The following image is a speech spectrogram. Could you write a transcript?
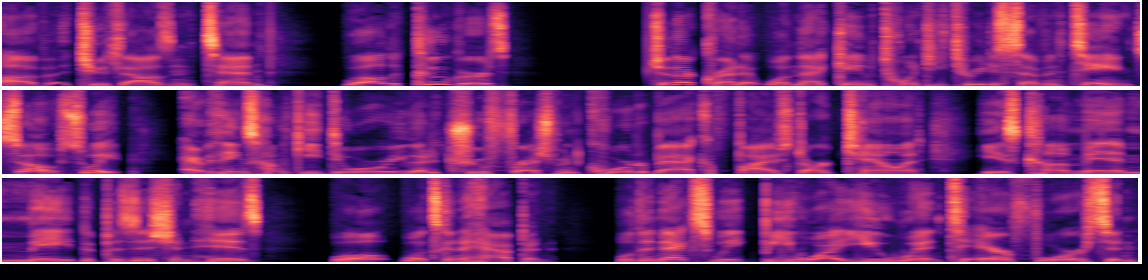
of 2010. Well, the Cougars to their credit, won that game 23 to 17. So sweet. Everything's hunky dory. You got a true freshman quarterback, a five star talent. He has come in and made the position his. Well, what's going to happen? Well, the next week, BYU went to Air Force, and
